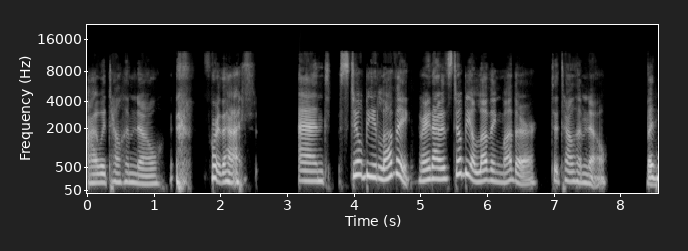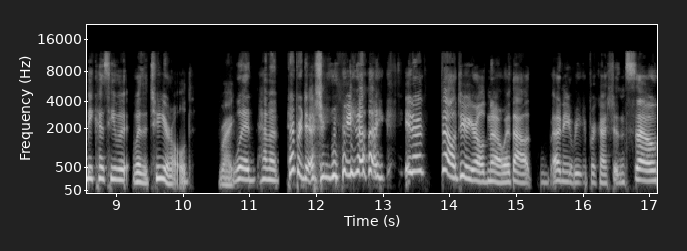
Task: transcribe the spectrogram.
I would tell him no for that and still be loving, right? I would still be a loving mother to tell him no. But mm-hmm. because he wa- was a two year old, Right. would have a temper tantrum, you know, like you don't tell a two year old no without any repercussions. So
